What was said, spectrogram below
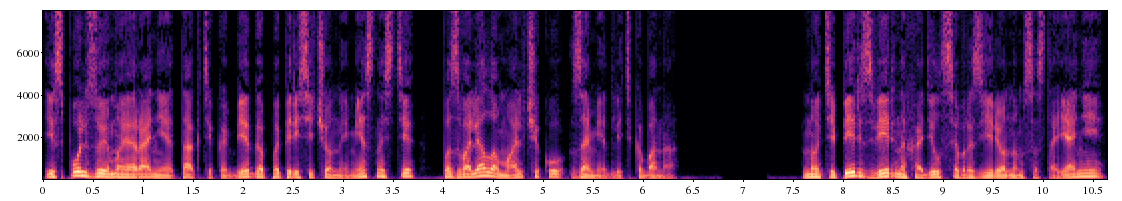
Используемая ранее тактика бега по пересеченной местности позволяла мальчику замедлить кабана. Но теперь зверь находился в разъяренном состоянии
